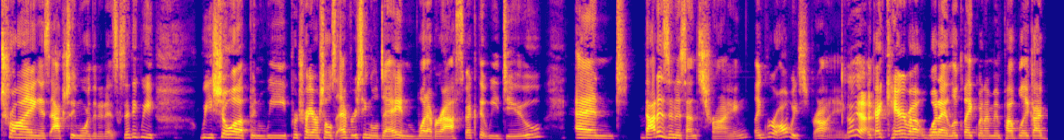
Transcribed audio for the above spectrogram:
trying is actually more than it is because I think we we show up and we portray ourselves every single day in whatever aspect that we do. And that is in a sense trying. Like we're always trying. Oh yeah. Like I care about what I look like when I'm in public. I'm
